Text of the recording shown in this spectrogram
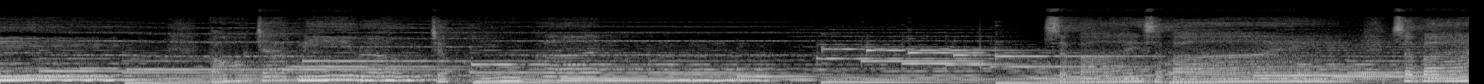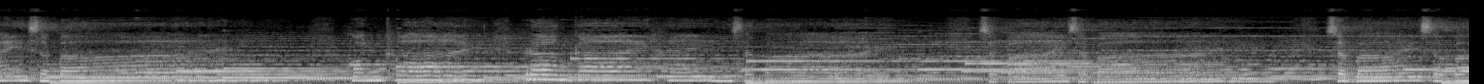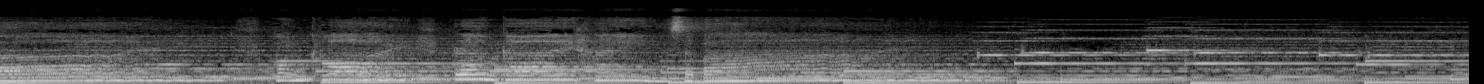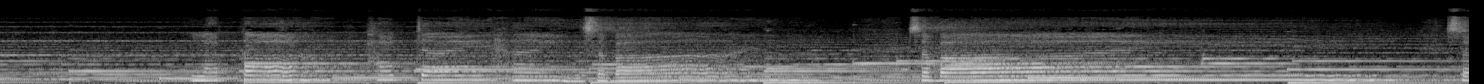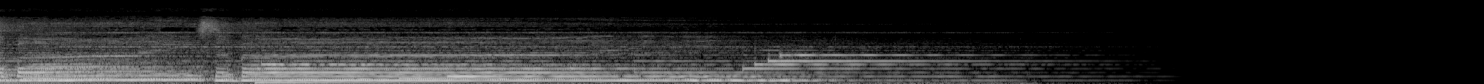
ต่อจากนี้เราจะผูกพัน สบายสบาย สบายสบายผ่อนคลายร่างกายให้สบาย สบายสบาย สบายสบายผ่อนคลายร่างกายให้สบายหลับตา พักใจให้สบาย สบาย sabay-sabay.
